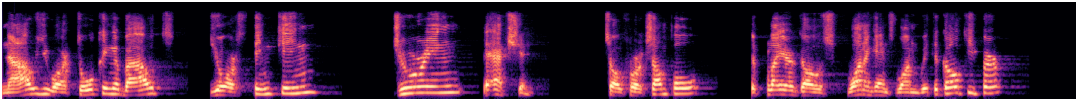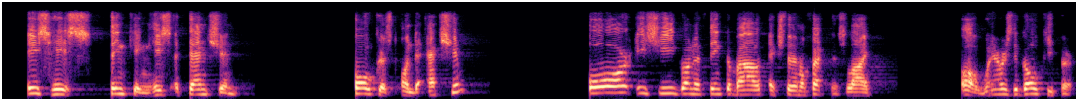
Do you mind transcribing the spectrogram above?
now you are talking about your thinking during the action. So, for example, the player goes one against one with the goalkeeper. Is his thinking, his attention focused on the action? Or is he going to think about external factors like, oh, where is the goalkeeper?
